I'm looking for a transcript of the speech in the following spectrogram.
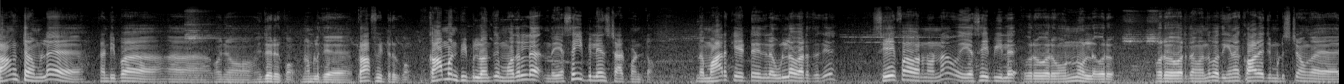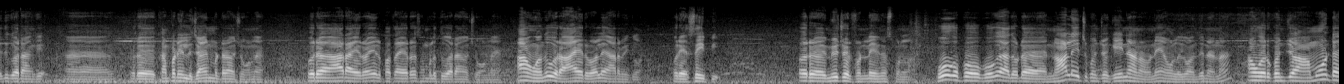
லாங் டேர்மில் கண்டிப்பாக கொஞ்சம் இது இருக்கும். நம்மளுக்கு ப்ராஃபிட் இருக்கும். காமன் பீப்புள் வந்து முதல்ல இந்த எஸ்ஐபிலேருந்து ஸ்டார்ட் பண்ணிட்டோம். இந்த மார்க்கெட்டு இதில் உள்ளே வரதுக்கு சேஃபாக வரணும்னா ஒரு எஸ்ஐபியில் ஒரு ஒரு ஒன்றும் இல்லை. ஒரு ஒரு ஒருத்தவங்க வந்து பார்த்திங்கன்னா காலேஜ் முடிச்சுட்டு அவங்க இதுக்கு வராங்க. ஒரு கம்பெனியில் ஜாயின் பண்ணுறாங்க வச்சுக்கோங்களேன். ஒரு ஆறாயிரம் ரூபாய் இல்லை பத்தாயிரம் ரூபாய் சம்பளத்துக்கு வராங்க வச்சுக்கோங்களேன். அவங்க வந்து ஒரு ஆயிரம் ஆரம்பிக்கலாம். ஒரு எஸ்ஐபி ஒரு மியூச்சுவல் ஃபண்டில் இன்வெஸ்ட் பண்ணலாம். போக போக போக அதோட நாலேஜ் கொஞ்சம் கெயின் ஆனவுடனே அவங்களுக்கு வந்து என்னென்னா அவங்க ஒரு கொஞ்சம் அமௌண்ட்டை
